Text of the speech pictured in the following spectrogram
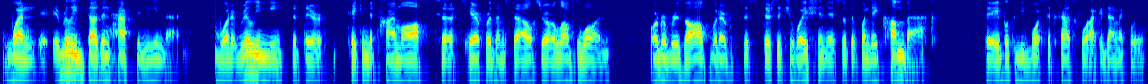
when it really doesn't have to mean that. What it really means that they're taking the time off to care for themselves or a loved one or to resolve whatever their situation is so that when they come back, they're able to be more successful academically.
